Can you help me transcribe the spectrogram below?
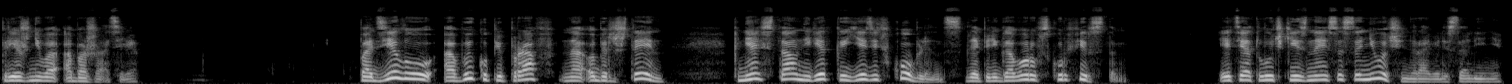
прежнего обожателя. По делу о выкупе прав на Оберштейн князь стал нередко ездить в Кобленц для переговоров с Курфирстом. Эти отлучки из Нейсеса не очень нравились Алине.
